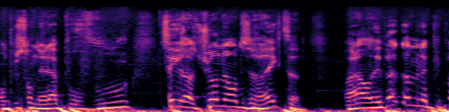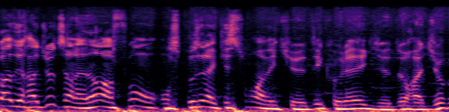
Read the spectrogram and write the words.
En plus, on est là pour vous. C'est gratuit, on est en direct. Voilà, on n'est pas comme la plupart des radios. Tiens, la dernière fois, on, se posait la question avec euh, des collègues de radio.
